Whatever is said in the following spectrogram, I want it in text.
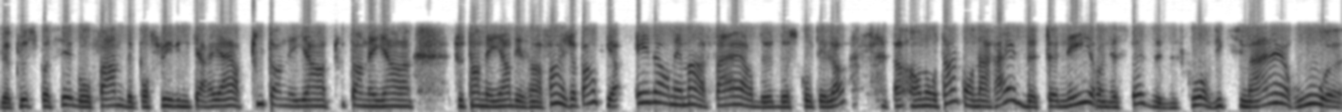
le plus possible aux femmes de poursuivre une carrière tout en ayant tout en ayant tout en ayant des enfants. Et je pense qu'il y a énormément à faire de, de ce côté là euh, en autant qu'on arrête de tenir une espèce de discours victimaire où euh,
